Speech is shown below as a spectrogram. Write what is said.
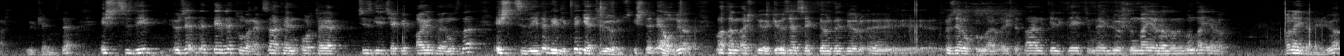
var ülkemizde. Eşitsizliği özel ve devlet olarak zaten ortaya çizgiyi çekip ayırdığımızda eşitsizliği de birlikte getiriyoruz. İşte ne oluyor? Vatandaş diyor ki özel sektörde diyor e, özel okullarda işte daha nitelikli eğitim veriliyor, şundan yararlanır, bundan yararlanır. Parayı da veriyor.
